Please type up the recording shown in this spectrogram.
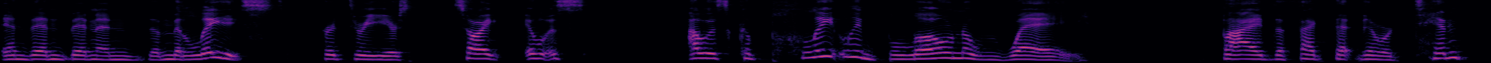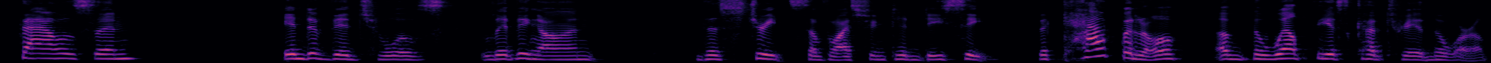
and then been in the Middle East for three years. So I it was I was completely blown away by the fact that there were 10,000 individuals living on the streets of Washington, D.C., the capital of the wealthiest country in the world.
